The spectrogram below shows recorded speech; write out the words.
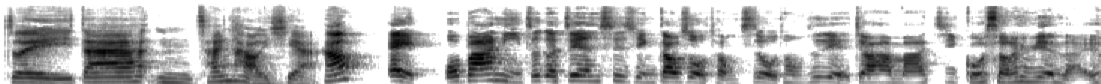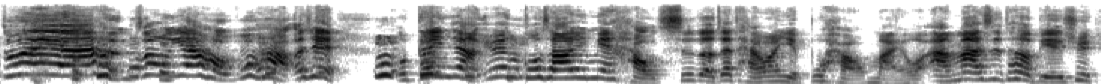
所以大家嗯参考一下。好，哎、欸，我把你这个这件事情告诉我同事，我同事也叫他妈寄锅烧意面来了。对呀、啊，很重要，好不好？而且我跟你讲，因为锅烧意面好吃的在台湾也不好买。我阿嬷是特别去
